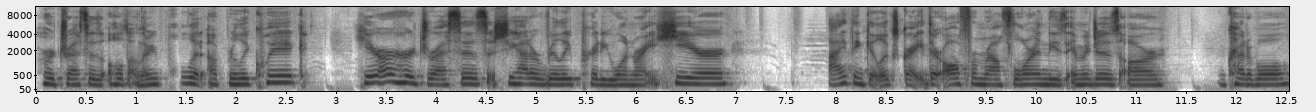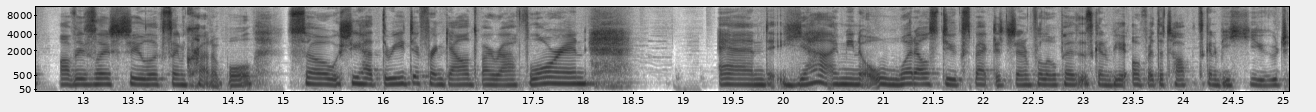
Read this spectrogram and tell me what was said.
her dresses. Hold on, let me pull it up really quick. Here are her dresses. She had a really pretty one right here. I think it looks great. They're all from Ralph Lauren. These images are incredible. Obviously, she looks incredible. So she had three different gowns by Ralph Lauren. And yeah, I mean, what else do you expect? It's Jennifer Lopez. It's going to be over the top. It's going to be huge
